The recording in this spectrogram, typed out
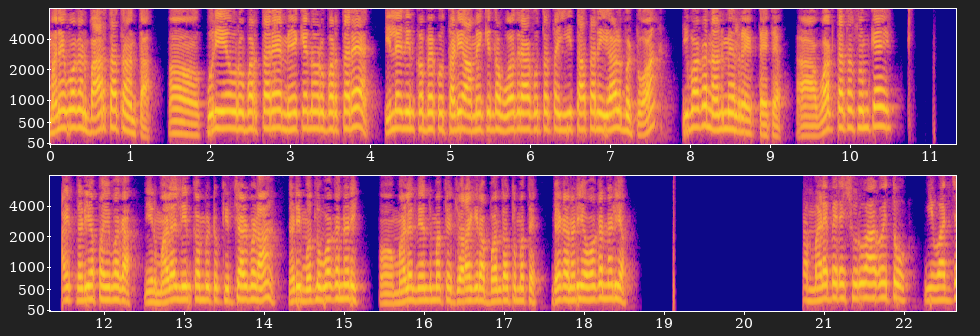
ಮನೆಗೆ ಹೋಗೋಣ ಬಾರ್ತಾತ ಅಂತ. ಕುರಿಯವರು ಬರ್ತಾರೆ ಮೇಕೆನವರು ಬರ್ತಾರೆ. ಇಲ್ಲೇ ನಿನ್ಕೋಬೇಕು ತಡಿ ಆಮೇಕಿಂದ ಹೋದ್ರೆ ಆಗುತ್ತಂತ ಈ ತಾತನೇ ಹೇಳ್ಬಿಟ್ಟು ಇವಾಗ ನನ್ ಮೇಲೆ ಆ, ಹೋಗ್ ತಾತ ಸುಮ್ಕೆ. ಆಯ್ತು ನಡಿಯಪ್ಪ ಇವಾಗ. ನೀನ್ ಮಳೆ ನಿಂತ್ಕೊಂಡ್ಬಿಟ್ಟು ಕಿರ್ಚಾಡ್ಬೇಡ. ನಡಿ ಮೊದ್ಲು ಹೋಗ ನಡಿ. ಮಳೆ ನಿಂದ ಮತ್ತೆ ಜ್ವರ ಗಿರ ಬಂದತು ಮತ್ತೆ. ಬೇಗ ನಡಿಯ ಹೋಗ ನಡಿಯ ಮಳೆ ಬೇರೆ ಶುರು ಆಗೋಯ್ತು. ಈ ವಜ್ಜ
